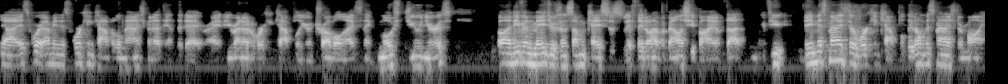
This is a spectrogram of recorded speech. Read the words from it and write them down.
Yeah, it's where I mean, it's working capital management at the end of the day, right? You run out of working capital, you're in trouble. And I think most juniors, well, and even majors in some cases, if they don't have a balance sheet behind them, that if you they mismanage their working capital, they don't mismanage their mind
